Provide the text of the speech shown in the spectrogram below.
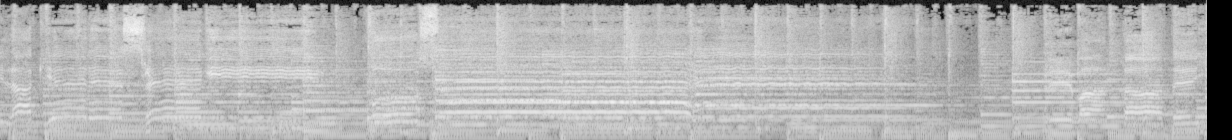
y la quieres seguir. José. levántate y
